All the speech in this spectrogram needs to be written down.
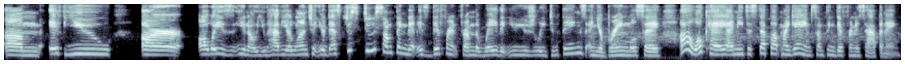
Um, if you are always you know you have your lunch at your desk just do something that is different from the way that you usually do things and your brain will say oh okay i need to step up my game something different is happening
